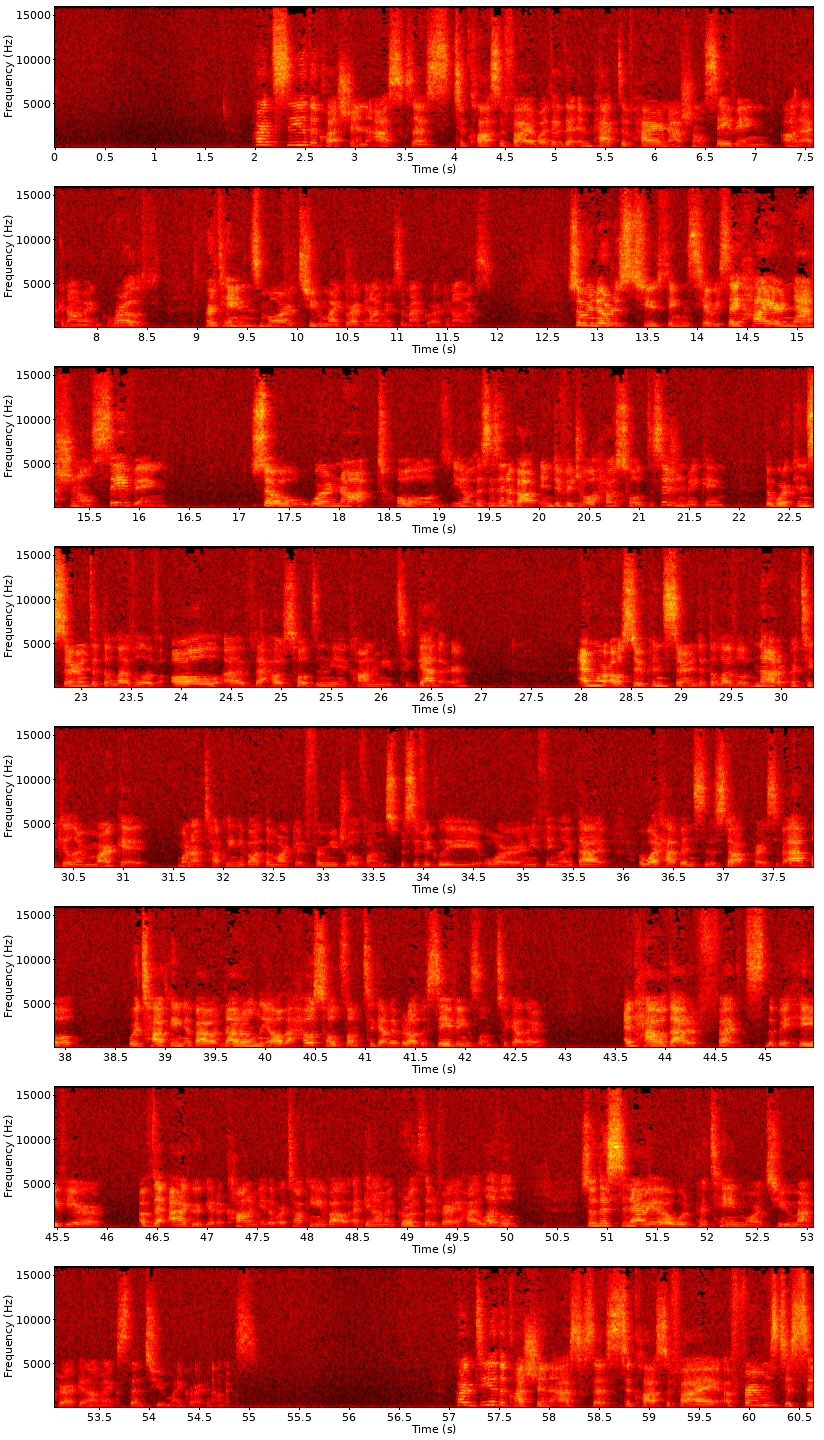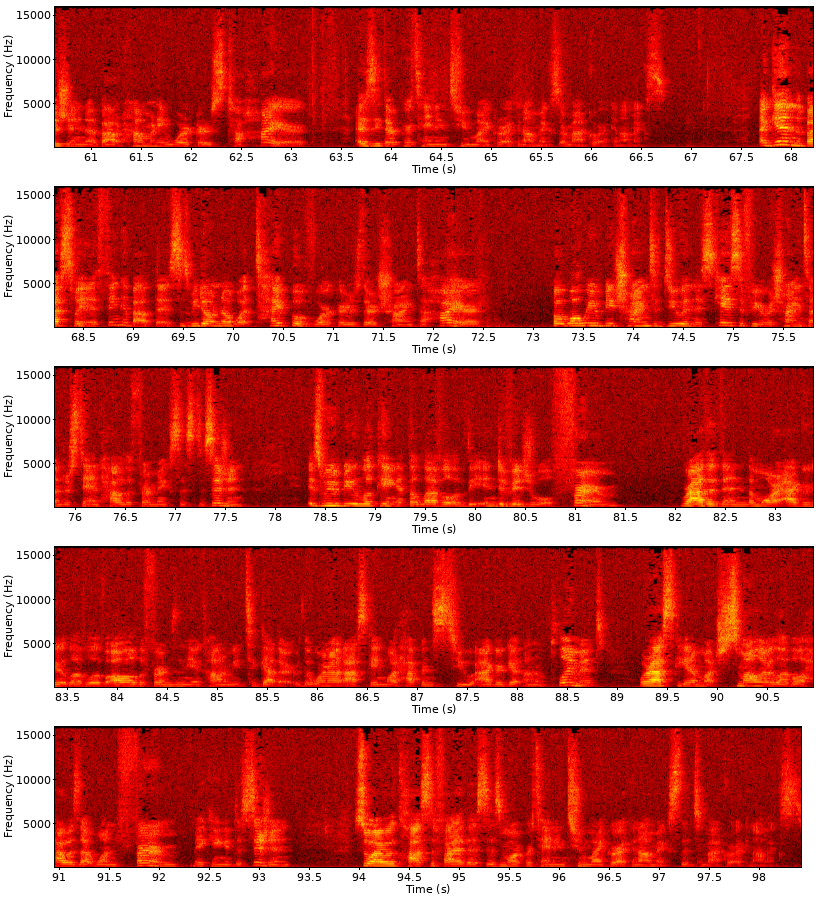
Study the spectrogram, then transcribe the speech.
Part C of the question asks us to classify whether the impact of higher national saving on economic growth pertains more to microeconomics or macroeconomics. So we notice two things here. We say higher national saving. So we're not told, you know, this isn't about individual household decision making, that we're concerned at the level of all of the households in the economy together. And we're also concerned at the level of not a particular market, we're not talking about the market for mutual funds specifically or anything like that, or what happens to the stock price of Apple. We're talking about not only all the households lumped together, but all the savings lumped together, and how that affects the behavior of the aggregate economy, that we're talking about economic growth at a very high level. So this scenario would pertain more to macroeconomics than to microeconomics. Part D of the question asks us to classify a firm's decision about how many workers to hire as either pertaining to microeconomics or macroeconomics. Again, the best way to think about this is we don't know what type of workers they're trying to hire, but what we would be trying to do in this case, if we were trying to understand how the firm makes this decision, is we would be looking at the level of the individual firm rather than the more aggregate level of all the firms in the economy together. That we're not asking what happens to aggregate unemployment, we're asking at a much smaller level how is that one firm making a decision. So I would classify this as more pertaining to microeconomics than to macroeconomics.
